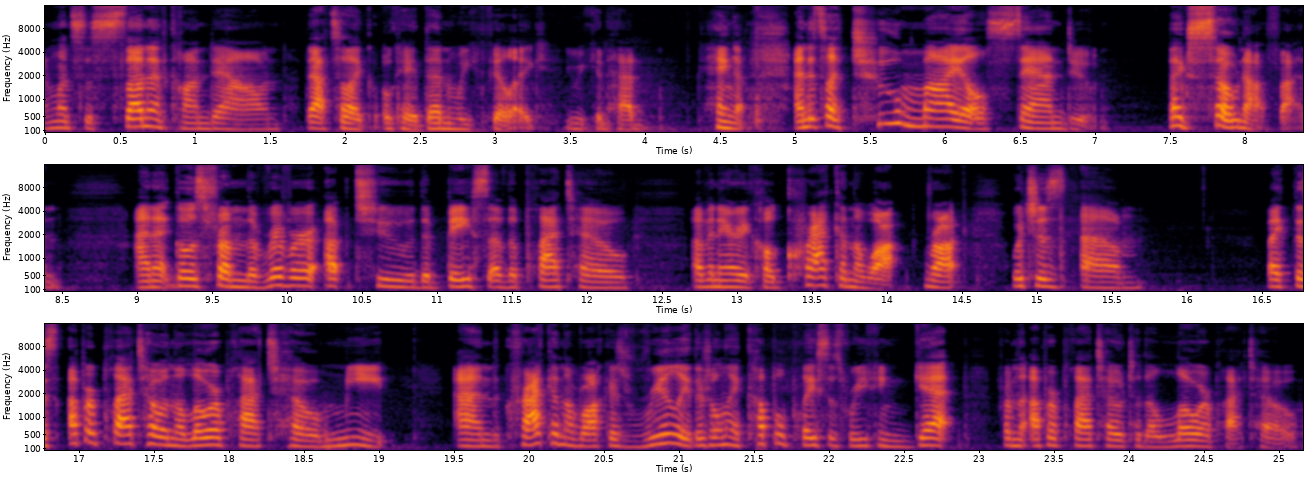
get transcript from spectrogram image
And once the sun had gone down, that's like, okay, then we feel like we can head hang up. And it's like two mile sand dune. Like so not fun. And it goes from the river up to the base of the plateau of an area called Crack in the Rock, which is um, like this upper plateau and the lower plateau meet. And the Crack in the Rock is really, there's only a couple places where you can get from the upper plateau to the lower plateau.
